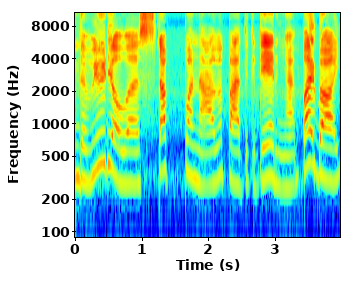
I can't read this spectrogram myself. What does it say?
இந்த வீடியோவை ஸ்டப் பண்ணாமல் பார்த்துக்கிட்டே இருங்க. பாய் பாய்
